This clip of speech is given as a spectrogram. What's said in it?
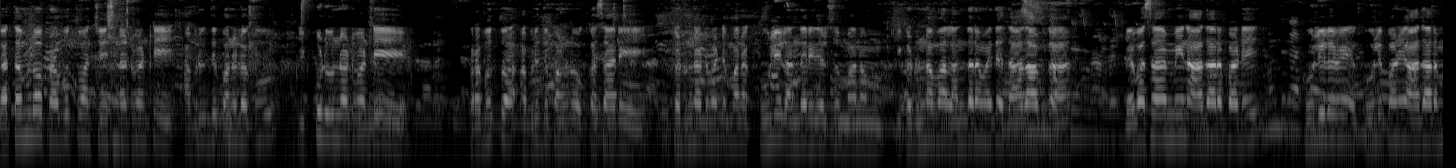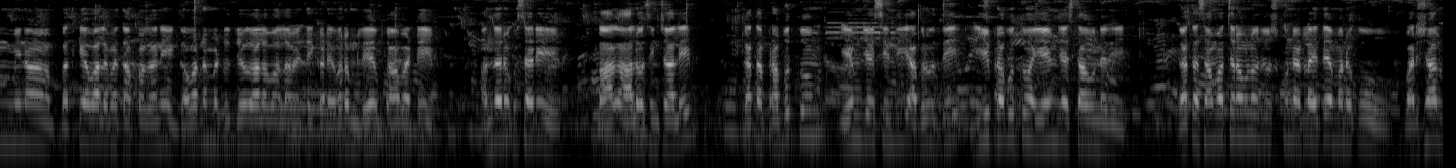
గతంలో ప్రభుత్వం చేసినటువంటి అభివృద్ధి పనులకు ఇప్పుడు ఉన్నటువంటి ప్రభుత్వ అభివృద్ధి పనులు ఒక్కసారి ఇక్కడ ఉన్నటువంటి మన కూలీలందరికీ తెలుసు మనం ఇక్కడ ఉన్న వాళ్ళందరం అయితే దాదాపుగా వ్యవసాయం మీద ఆధారపడి కూలీల మీ- కూలి పని ఆధారం మీద బతికే వాళ్ళమే తప్ప కానీ గవర్నమెంట్ ఉద్యోగాల వాళ్ళమైతే ఇక్కడ ఎవరం లేవు కాబట్టి అందరూ ఒకసారి బాగా ఆలోచించాలి. గత ప్రభుత్వం ఏం చేసింది? అభివృద్ధి. ఈ ప్రభుత్వం ఏం చేస్తూ ఉన్నది? గత సంవత్సరంలో చూసుకున్నట్లయితే మనకు వర్షాలు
